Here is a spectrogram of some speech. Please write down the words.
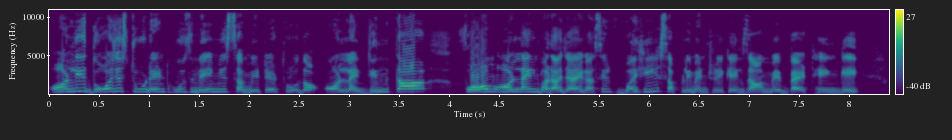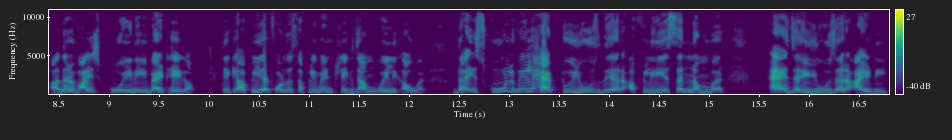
Only those student whose name is submitted through the online जिनका फॉर्म ऑनलाइन भरा जाएगा, सिर्फ़ वही सप्लीमेंट्री के एग्ज़ाम में बैठेंगे। अदरवाइज़ कोई नहीं बैठेगा। ठीक है appear for the supplementary exam वही लिखा हुआ है। The school will have to use their affiliation number as a user I D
